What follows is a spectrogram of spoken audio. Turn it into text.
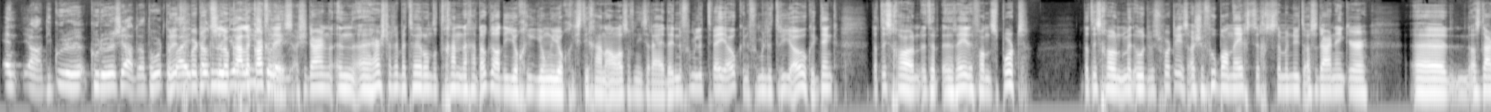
En ja, die coureur- coureurs, ja, dat hoort Maar erbij. dit gebeurt ook in ze de lokale kartrace. Als je daar een, een eh, herstart hebt met twee ronden te gaan, dan gaat ook al die jochie, jonge jochies die gaan alles of niet rijden. In de Formule 2 ook, in de Formule 3 ook. Ik denk, dat is gewoon het, reden van sport. Dat is gewoon met hoe de sport is. Als je voetbal 90ste minuut, als er daar in één keer eh, als daar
